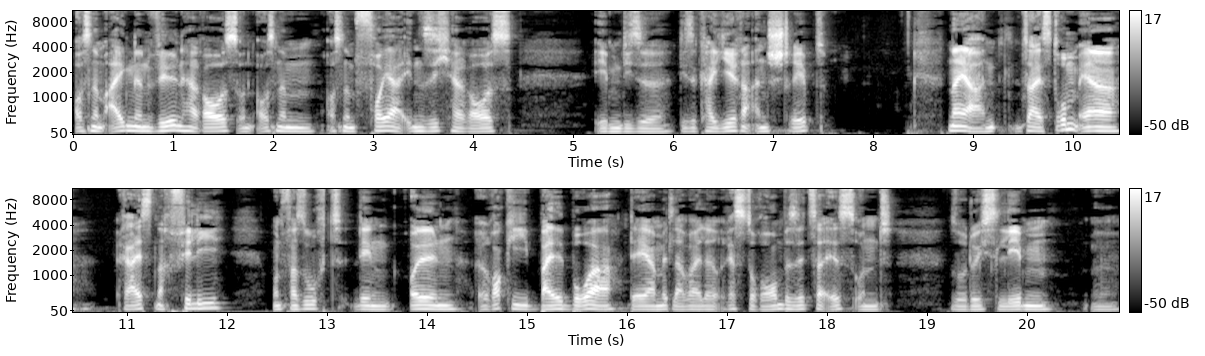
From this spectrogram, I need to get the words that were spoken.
aus einem eigenen Willen heraus und aus einem aus einem Feuer in sich heraus eben diese diese Karriere anstrebt. Naja, sei es drum, er reist nach Philly und versucht den ollen Rocky Balboa, der ja mittlerweile Restaurantbesitzer ist und so durchs Leben äh,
